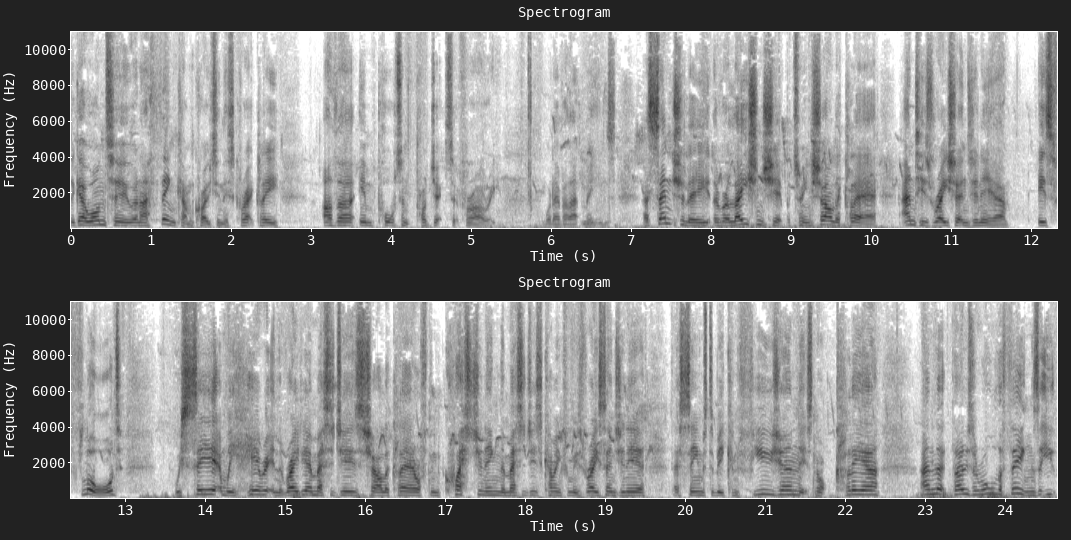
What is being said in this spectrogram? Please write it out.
to go on to, and I think I'm quoting this correctly, other important projects at Ferrari. whatever that means. Essentially, the relationship between Charles Leclerc and his race engineer is flawed. We see it and we hear it in the radio messages. Charles Leclerc often questioning the messages coming from his race engineer. There seems to be confusion, it's not clear. And look, those are all the things that you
